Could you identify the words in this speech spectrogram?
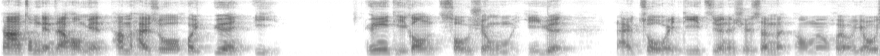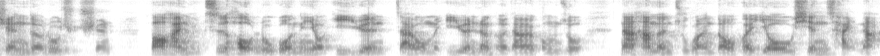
那重点在后面，他们还说会愿意愿意提供首选我们医院来作为第一志愿的学生们，我们会有优先的录取权，包含你之后如果你有意愿在我们医院任何单位工作，那他们主管都会优先采纳。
